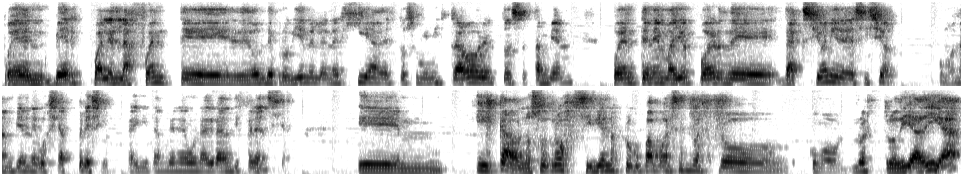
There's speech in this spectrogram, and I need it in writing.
Pueden ver cuál es la fuente, de dónde proviene la energía de estos suministradores, entonces también pueden tener mayor poder de, de acción y de decisión, como también negociar precios. Ahí también hay una gran diferencia. Em, y claro, nosotros, si bien nos preocupamos, ese es nuestro, como nuestro día a día,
